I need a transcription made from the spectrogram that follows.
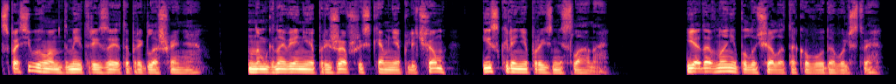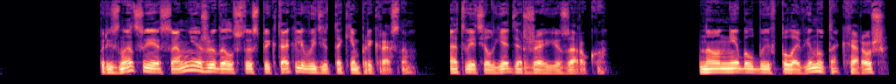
«Спасибо вам, Дмитрий, за это приглашение». На мгновение прижавшись ко мне плечом, искренне произнесла она. Я давно не получала такого удовольствия. «Признаться, я сам не ожидал, что спектакль выйдет таким прекрасным», — ответил я, держа ее за руку. «Но он не был бы и в половину так хорош,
